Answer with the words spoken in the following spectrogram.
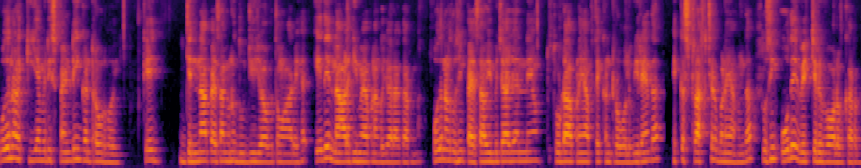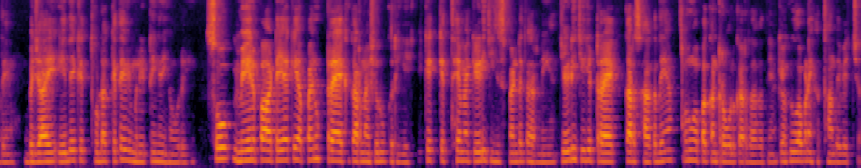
ਉਹਦੇ ਨਾਲ ਕੀ ਆ? ਮੇਰੀ ਸਪੈਂਡਿੰਗ ਕੰਟਰੋਲ ਹੋਈ। ਕਿ ਜਿੰਨਾ ਪੈਸਾ ਮੈਨੂੰ ਦੂਜੀ ਜੌਬ ਤੋਂ ਆ ਰਿਹਾ, ਇਹਦੇ ਨਾਲ ਹੀ ਮੈਂ ਆਪਣਾ ਗੁਜ਼ਾਰਾ ਕਰਨਾ। ਉਹਦੇ ਨਾਲ ਤੁਸੀਂ ਪੈਸਾ ਵੀ ਬਚਾ ਜਾਂਦੇ ਹੋ, ਤੁਹਾਡਾ ਆਪਣੇ ਆਪ ਤੇ ਕੰਟਰੋਲ ਵੀ ਰਹਿੰਦਾ, ਇੱਕ ਸਟਰਕਚਰ ਬਣਿਆ ਹੁੰਦਾ, ਤੁਸੀਂ ਉਹਦੇ ਵਿੱਚ ਰਿਵੋਲਵ ਕਰਦੇ ਹੋ, ਬਜਾਏ ਇਹਦੇ ਕਿ ਤੁਹਾਡਾ ਕਿਤੇ ਵੀ ਮਨੀਟਰਿੰਗ ਨਹੀਂ ਹੋ ਰਹੀ। ਸੋ ਮੇਨ ਪਾਰਟ ਇਹ ਹੈ ਕਿ ਆਪਾਂ ਇਹਨੂੰ ਟਰੈਕ ਕਰਨਾ ਸ਼ੁਰੂ ਕਰੀਏ ਕਿ ਕਿੱਥੇ ਮੈਂ ਕਿਹੜੀ ਚੀਜ਼ ਸਪੈਂਡ ਕਰਨੀ ਹੈ, ਜਿਹੜੀ ਚੀਜ਼ ਟਰੈਕ ਕਰ ਸਕਦੇ ਆ ਉਹਨੂੰ ਆਪਾਂ ਕੰਟਰੋਲ ਕਰ ਸਕਦੇ ਆ ਕਿਉਂਕਿ ਉਹ ਆਪਣੇ ਹੱਥਾਂ ਦੇ ਵਿੱਚ ਆ।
